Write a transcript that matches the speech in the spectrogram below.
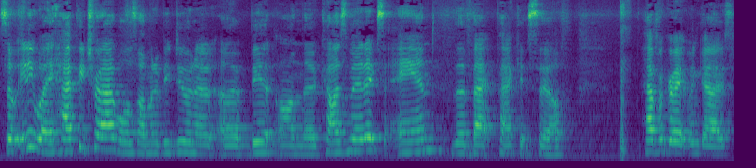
So anyway, happy travels. I'm going to be doing a, a bit on the cosmetics and the backpack itself. Have a great one, guys.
